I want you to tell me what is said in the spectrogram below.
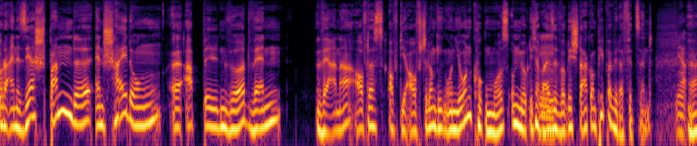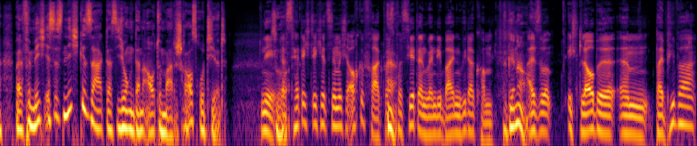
oder eine sehr spannende Entscheidung äh, abbilden wird, wenn Werner auf das auf die Aufstellung gegen Union gucken muss und möglicherweise mhm. wirklich stark und Pieper wieder fit sind. Ja. ja. Weil für mich ist es nicht gesagt, dass Jung dann automatisch rausrotiert. Nee, so. das hätte ich dich jetzt nämlich auch gefragt. Was ja. passiert denn, wenn die beiden wiederkommen? Genau. Also ich glaube, ähm, bei Pieper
